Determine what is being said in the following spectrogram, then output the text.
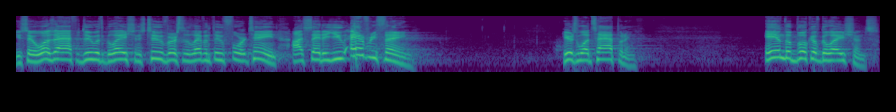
You say, well, what does that have to do with Galatians 2, verses 11 through 14? I say to you, everything. Here's what's happening. In the book of Galatians,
